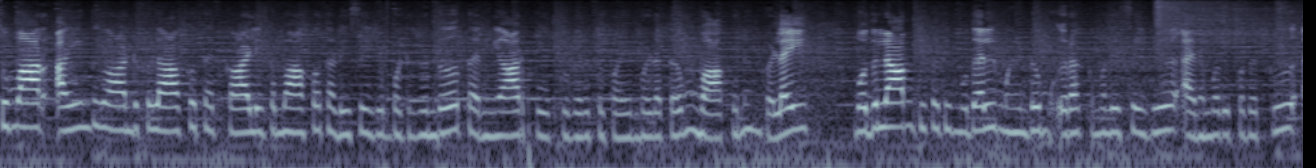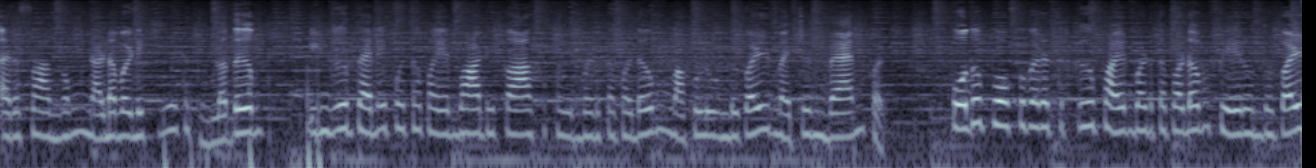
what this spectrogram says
சுமார் ஐந்து ஆண்டுகளாக தற்காலிகமாக தடை செய்யப்பட்டிருந்த தனியார் போக்குவரத்து பயன்படுத்தும் வாகனங்களை முதலாம் திகதி முதல் மீண்டும் இறக்குமதி செய்து அனுமதிப்பதற்கு அரசாங்கம் நடவடிக்கை எடுத்துள்ளது. இங்கு தனிப்பட்ட பயன்பாட்டிற்காக பயன்படுத்தப்படும் மகளுண்டுகள் மற்றும் வேன்கள் பொது போக்குவரத்துக்கு பயன்படுத்தப்படும் பேருந்துகள்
